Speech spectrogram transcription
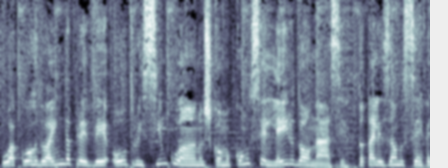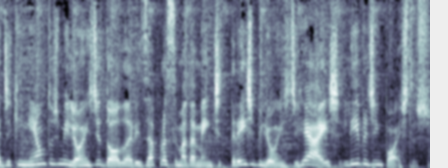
O acordo ainda prevê outros cinco anos como conselheiro do Al Nasser, totalizando cerca de 500 milhões de dólares, aproximadamente 3 bilhões de reais, livre de impostos.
